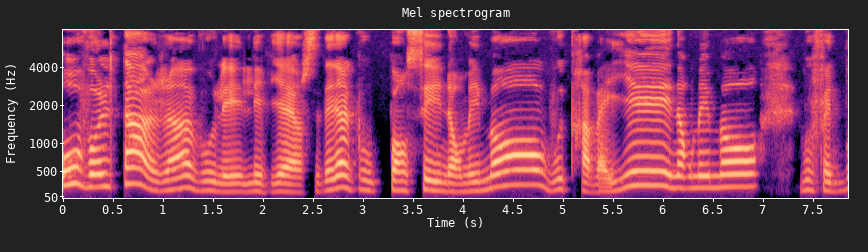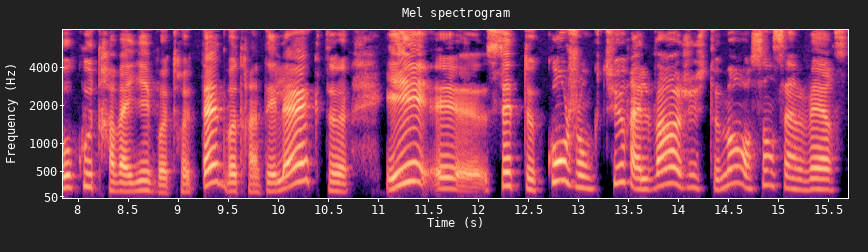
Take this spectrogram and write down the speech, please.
haut voltage, hein, vous les, Vierges, c'est-à-dire que vous pensez énormément, vous travaillez énormément, vous faites beaucoup travailler votre tête, votre intellect, et euh, cette conjoncture elle va justement en sens inverse.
